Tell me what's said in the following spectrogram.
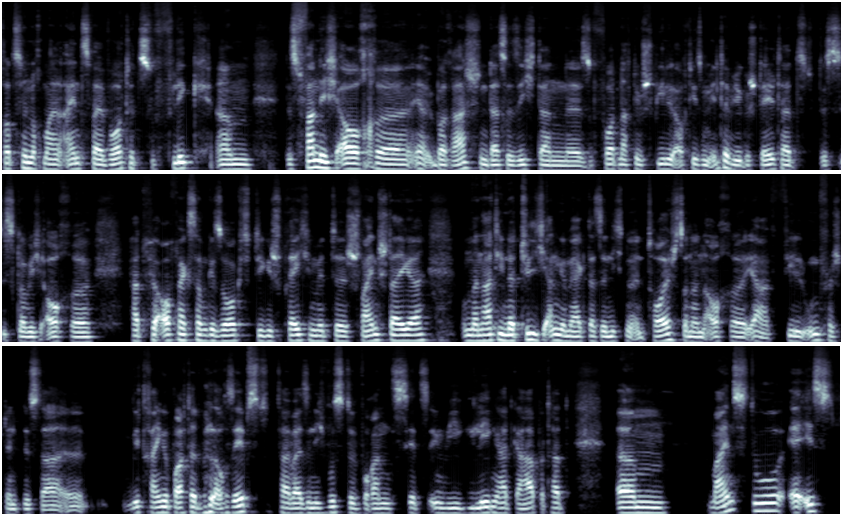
Trotzdem noch mal ein, zwei Worte zu Flick. Ähm, das fand ich auch äh, ja, überraschend, dass er sich dann äh, sofort nach dem Spiel auch diesem Interview gestellt hat. Das ist, glaube ich, auch, äh, hat für Aufmerksam gesorgt, die Gespräche mit äh, Schweinsteiger. Und man hat ihm natürlich angemerkt, dass er nicht nur enttäuscht, sondern auch äh, ja, viel Unverständnis da äh, mit reingebracht hat, weil er auch selbst teilweise nicht wusste, woran es jetzt irgendwie Gelegenheit gehapert hat. Ähm, meinst du, er ist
